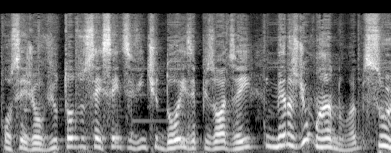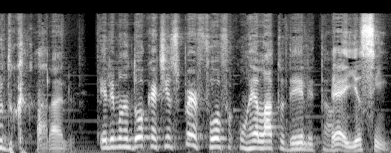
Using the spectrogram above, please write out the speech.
ou seja, ouviu todos os 622 episódios aí em menos de um ano. Absurdo, cara. Caralho. Ele mandou a cartinha super fofa com o relato dele e tal. É, e assim,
